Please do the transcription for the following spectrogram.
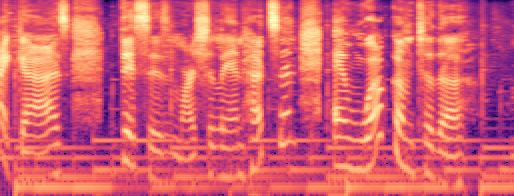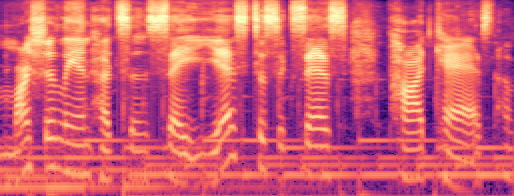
Hi, guys. This is Marsha Lynn Hudson, and welcome to the Marsha Lynn Hudson Say Yes to Success podcast. I'm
